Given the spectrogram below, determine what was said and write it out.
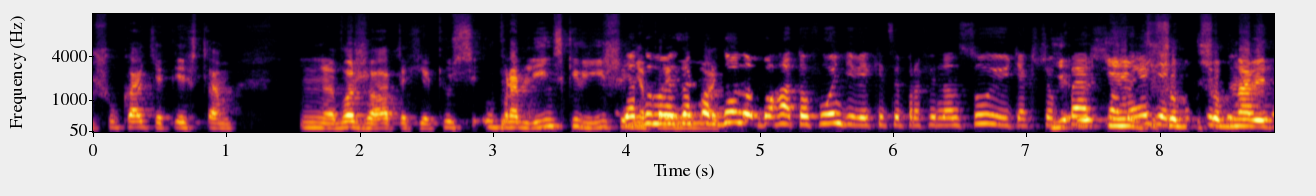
шукати якихось там вважатих, якісь управлінські рішення. Я думаю, за кордоном багато фондів, які це профінансують. Якщо перша і медіа, щоб, щоб навіть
